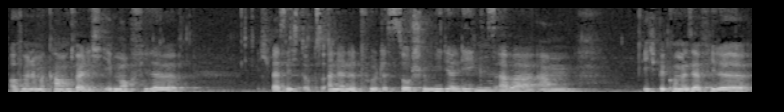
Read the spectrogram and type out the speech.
auf meinem Account, weil ich eben auch viele, ich weiß nicht, ob es an der Natur des Social Media liegt, mhm. aber ähm, ich bekomme sehr viele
